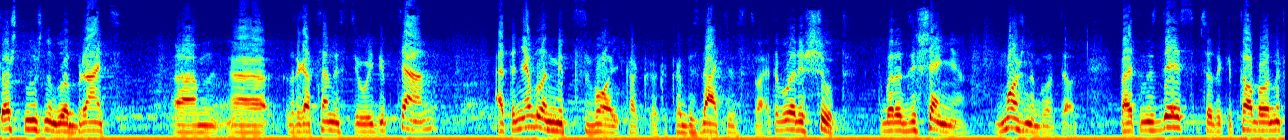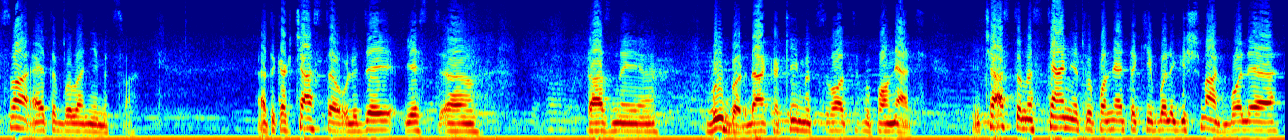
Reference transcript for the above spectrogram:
то, что нужно было брать эм, э, драгоценности у египтян, это не было мецвой, как, как обязательство, это было решут, это было разрешение, можно было сделать. Поэтому здесь все-таки то было мецва, а это было не мецва. Это как часто у людей есть э, разные выбор, да, какие мецвод выполнять. И часто нас тянет выполнять такие более гешмак, более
